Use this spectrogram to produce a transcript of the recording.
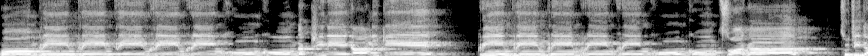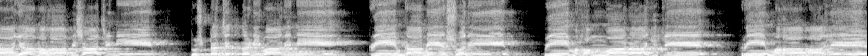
ओम क्रीम क्रीं क्रीं क्रीम क्रीम हूँ हूँ, दक्षिणे कालिके। क्रीं क्रीं क्रीं क्रीम ह्रीं हूँ हूँ, स्वागा। जाया महापिशाचिनी, दुष्टचित्तनिवारिणी। क्रीं कामेश्वरी क्रीम हं वाराहिके महामाये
